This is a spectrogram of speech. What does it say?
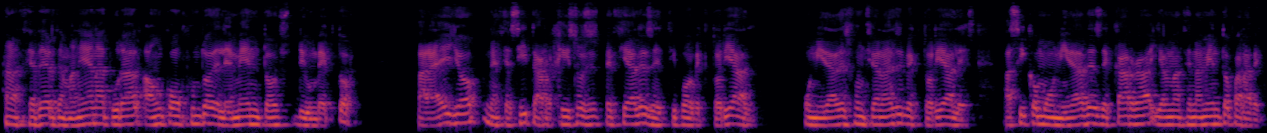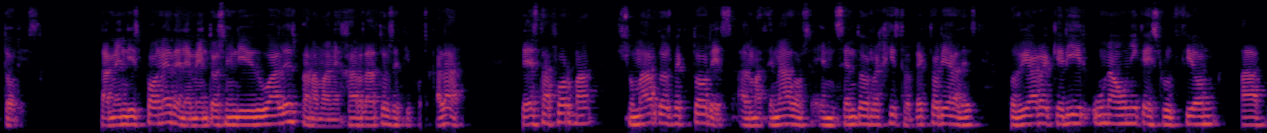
acceder de manera natural a un conjunto de elementos de un vector, para ello necesita registros especiales de tipo vectorial, unidades funcionales vectoriales, así como unidades de carga y almacenamiento para vectores. También dispone de elementos individuales para manejar datos de tipo escalar. De esta forma, sumar dos vectores almacenados en sendos registros vectoriales podría requerir una única instrucción add,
